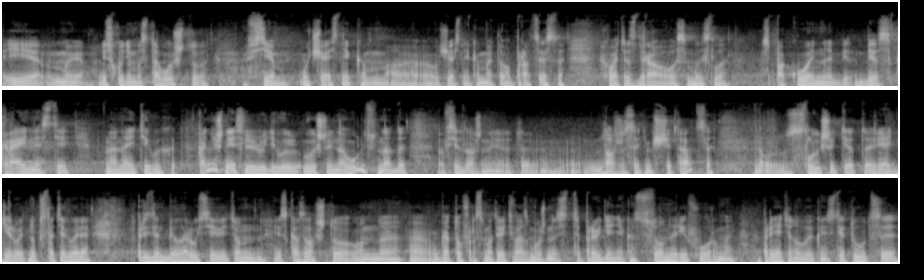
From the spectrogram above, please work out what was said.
И мы исходим из того, что всем участникам, э, участникам этого процесса хватит здравого смысла спокойно, без, без крайностей, найти выход. Конечно, если люди вы, вышли на улицу, надо, все должны, это, должны с этим считаться, ну, слышать это, реагировать. Ну, кстати говоря, президент Беларуси ведь он и сказал, что он э, готов рассмотреть возможность проведения конституционной реформы, принятия новой конституции,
